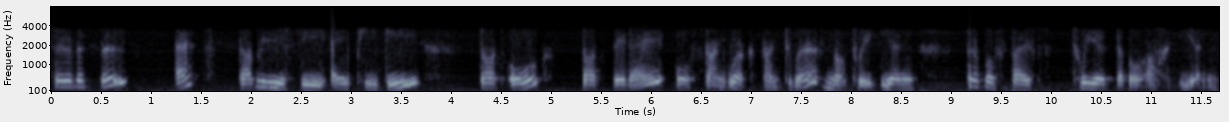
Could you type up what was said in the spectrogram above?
services@wcapd.org.za of dan ook kantoor 021 355 2881.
